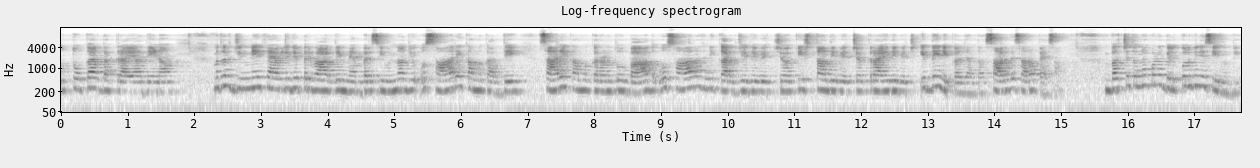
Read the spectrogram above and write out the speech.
ਉੱਤੋਂ ਘਰ ਦਾ ਕਿਰਾਇਆ ਦੇਣਾ, ਮਤਲਬ ਜਿੰਨੇ ਫੈਮਿਲੀ ਦੇ ਪਰਿਵਾਰ ਦੇ ਮੈਂਬਰ ਸੀ ਉਹਨਾਂ ਦੇ, ਉਹ ਸਾਰੇ ਕੰਮ ਕਰਦੇ, ਸਾਰੇ ਕੰਮ ਕਰਨ ਤੋਂ ਬਾਅਦ ਉਹ ਸਾਰਾ ਜਿਹਨੇ ਕਰਜ਼ੇ ਦੇ ਵਿੱਚ, ਕਿਸ਼ਤਾਂ ਦੇ ਵਿੱਚ, ਕਿਰਾਏ ਦੇ ਵਿੱਚ ਇਦਾਂ ਹੀ ਨਿਕਲ ਜਾਂਦਾ, ਸਾਰਾ ਦੇ ਸਾਰਾ ਪੈਸਾ। ਬਚਤ ਉਹਨਾਂ ਕੋਲ ਬਿਲਕੁਲ ਵੀ ਨਹੀਂ ਸੀ ਹੁੰਦੀ।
